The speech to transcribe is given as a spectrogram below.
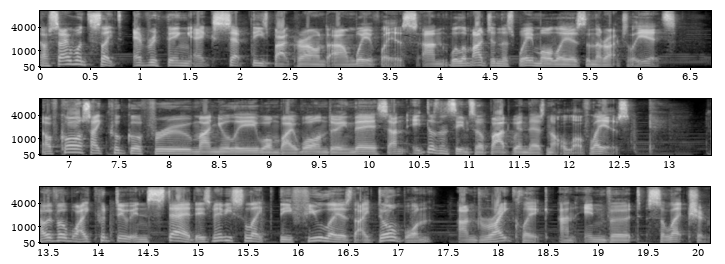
Now say I want to select everything except these background and wave layers, and we'll imagine there's way more layers than there actually is. Now of course I could go through manually one by one doing this, and it doesn't seem so bad when there's not a lot of layers. However, what I could do instead is maybe select the few layers that I don't want and right click and invert selection.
